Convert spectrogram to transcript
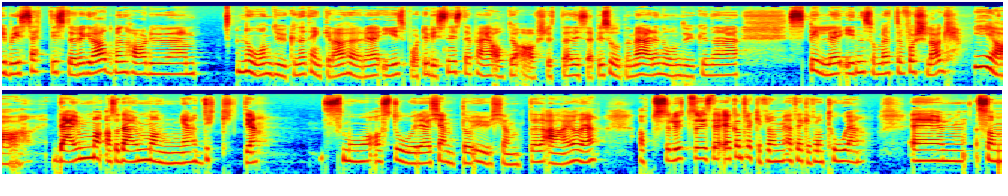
vi blir sett i større grad. Men har du eh, noen du kunne tenke deg å høre i Sporty business? Det pleier jeg alltid å avslutte disse episodene med. Er det noen du kunne spille inn som et forslag? Ja, det er, jo, altså det er jo mange dyktige. Små og store, kjente og ukjente. Det er jo det. Absolutt. Så hvis jeg, kan trekke fram, jeg trekker fram to, jeg. Um, som,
